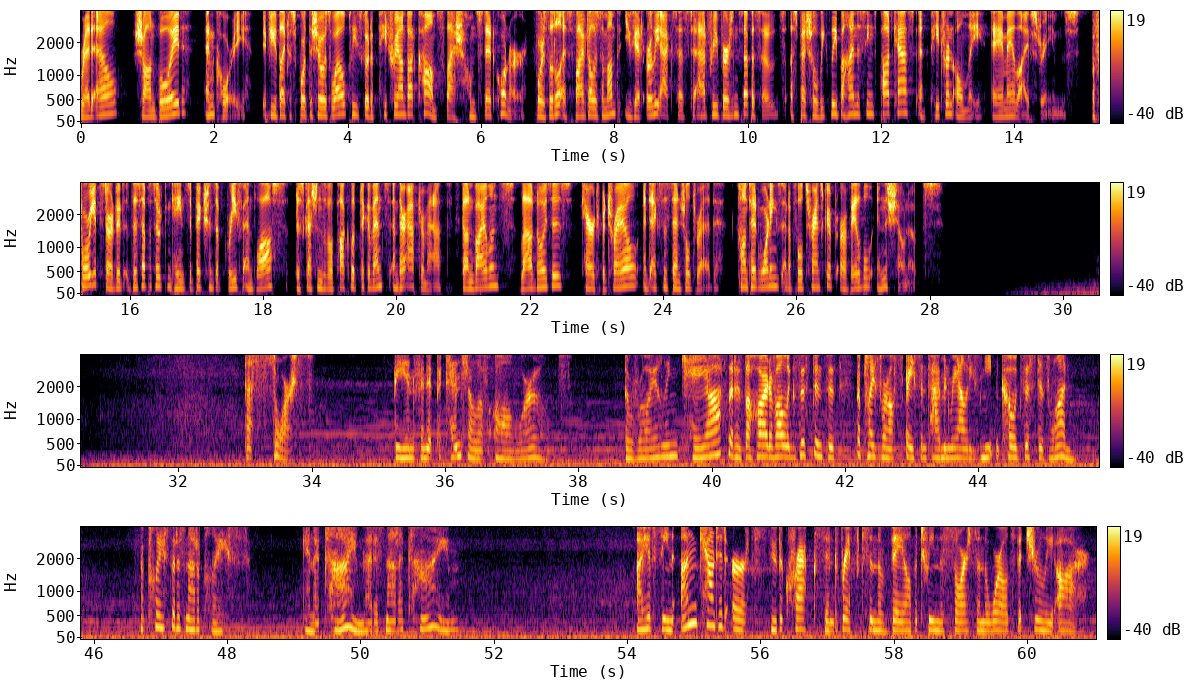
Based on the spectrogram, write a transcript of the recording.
Red L, Sean Boyd, and Corey. If you'd like to support the show as well, please go to patreon.com slash homestead corner. For as little as $5 a month, you get early access to ad-free versions of episodes, a special weekly behind-the-scenes podcast, and patron-only AMA live streams. Before we get started, this episode contains depictions of grief and loss, discussions of apocalyptic events and their aftermath, gun violence, loud noises, character betrayal, and existential dread. Content warnings and a full transcript are available in the show notes. The source. The infinite potential of all worlds. The roiling chaos that is the heart of all existences, the place where all space and time and realities meet and coexist as one. A place that is not a place, in a time that is not a time. I have seen uncounted Earths through the cracks and rifts in the veil between the source and the worlds that truly are.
